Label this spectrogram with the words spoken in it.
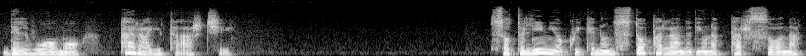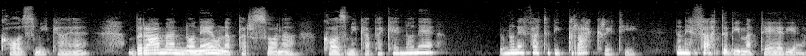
dell'uomo per aiutarci. Sottolineo qui che non sto parlando di una persona cosmica. Eh? Brahma non è una persona cosmica perché non è non è fatto di prakriti, non è fatto di materia.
